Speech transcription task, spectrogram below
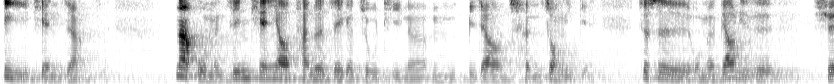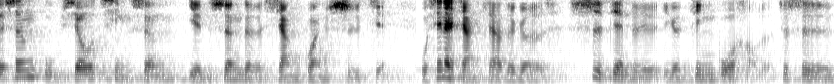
第一天，这样子。那我们今天要谈论这个主题呢，嗯，比较沉重一点，就是我们的标题是学生午休庆生衍生的相关事件。我现在讲一下这个事件的一个经过好了，就是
